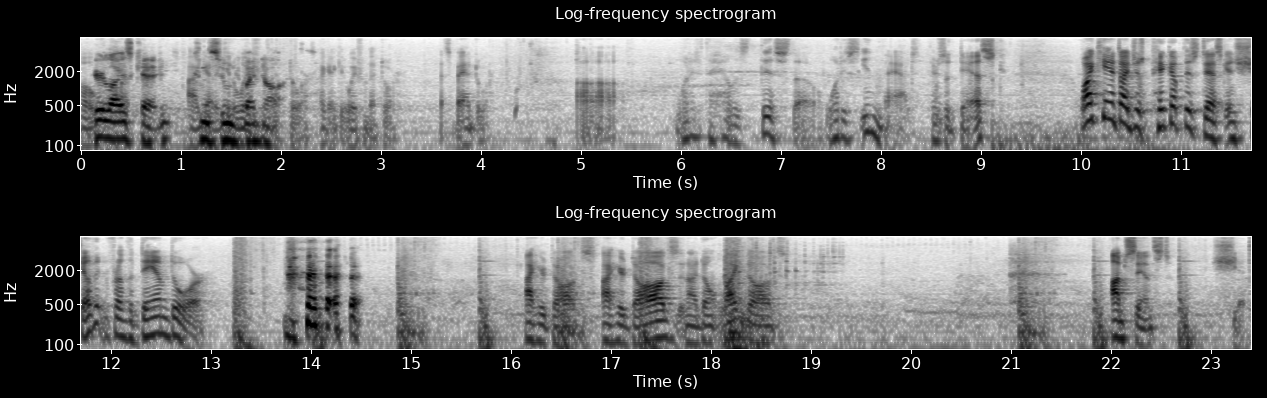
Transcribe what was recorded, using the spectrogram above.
Oh, Here lies Kay, I gotta get consumed away by from that dogs. door. I gotta get away from that door. That's a bad door. Uh, what the hell is this though? What is in that? There's a desk. Why can't I just pick up this desk and shove it in front of the damn door? I hear dogs. I hear dogs, and I don't like dogs. I'm sensed. Shit.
